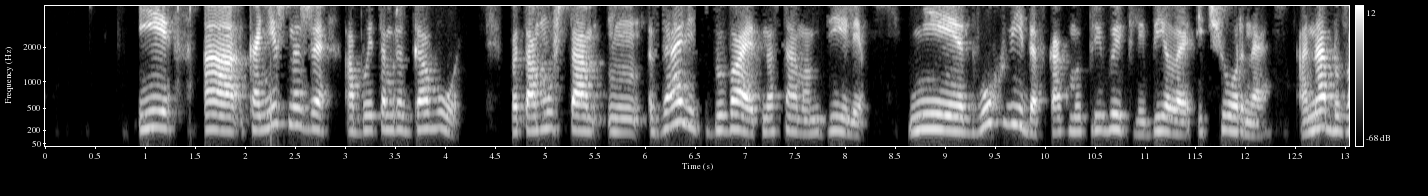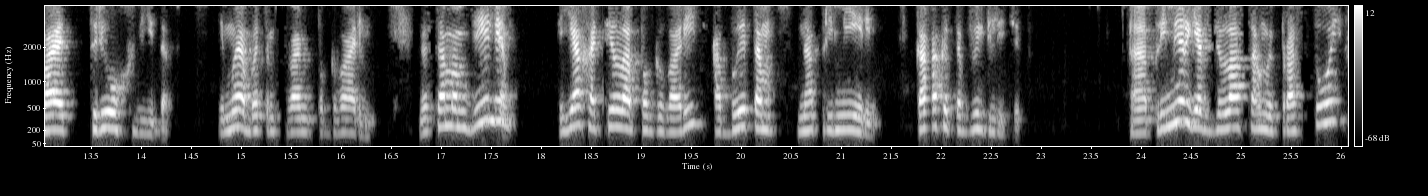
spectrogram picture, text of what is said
И, а, конечно же, об этом разговор. Потому что зависть бывает на самом деле не двух видов, как мы привыкли, белая и черная, она бывает трех видов и мы об этом с вами поговорим. На самом деле я хотела поговорить об этом на примере, как это выглядит. А, пример я взяла самый простой,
